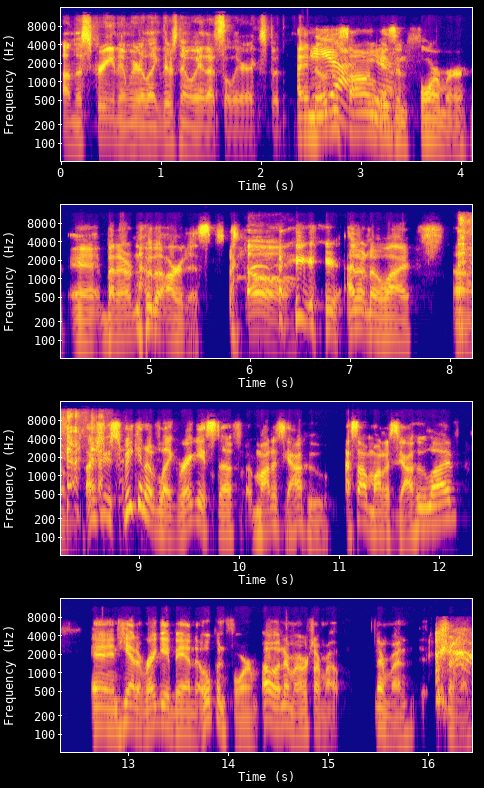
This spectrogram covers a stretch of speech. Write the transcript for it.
on the screen, and we were like, "There's no way that's the lyrics." But I know the Yeah, song is. Informer, uh, but I don't know the artist. oh, I don't know why. Um, actually, speaking of like reggae stuff, Matisyahu. I saw Matisyahu live, and he had a reggae band open for him. Oh, never mind. We're talking about. Never mind. Never mind.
